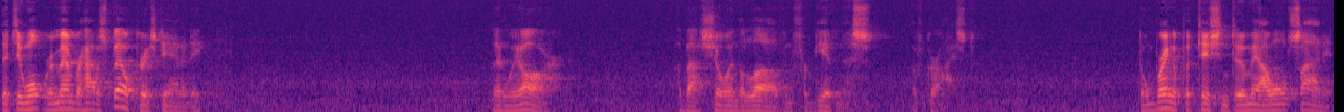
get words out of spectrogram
that they won't remember how to spell Christianity than we are about showing the love and forgiveness of Christ. Don't bring a petition to me, I won't sign it.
